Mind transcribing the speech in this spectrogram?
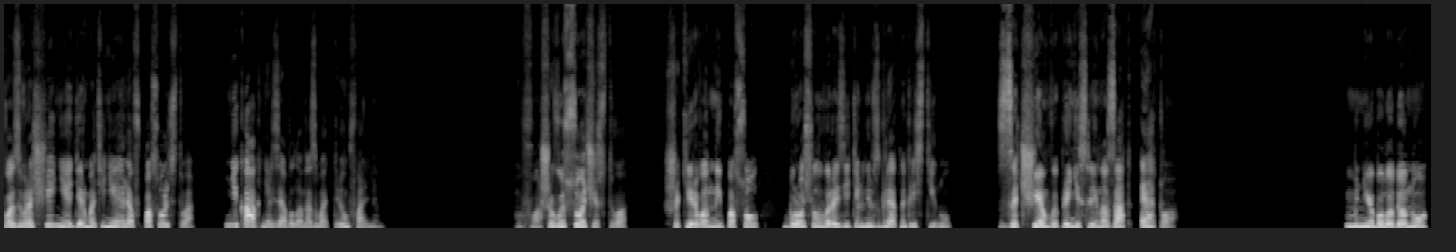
Возвращение Дерматиниэля в посольство никак нельзя было назвать триумфальным. «Ваше Высочество!» — шокированный посол бросил выразительный взгляд на Кристину. «Зачем вы принесли назад это?» «Мне было дано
